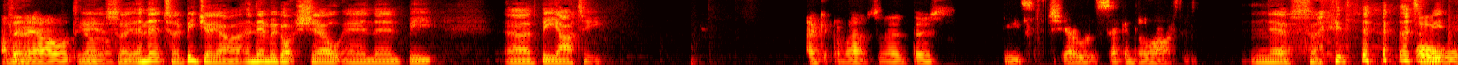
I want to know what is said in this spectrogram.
I think they are all together. Yeah. So and then so BJR, and then we got Shell, and then B, uh, BRT. Okay, wow, so those these Shell is second to last. Yeah, so that's a bit, Oh,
